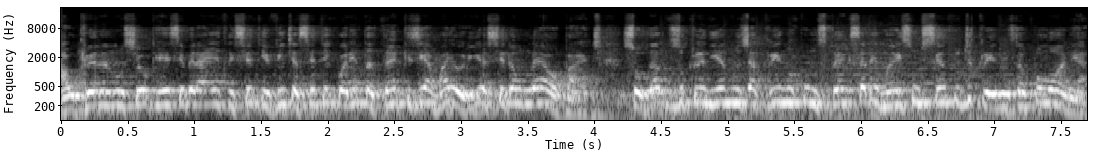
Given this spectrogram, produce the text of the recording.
A Ucrânia anunciou que receberá entre 120 a 140 tanques e a maioria serão Leopard. Soldados ucranianos já treinam com os tanques alemães no centro de treinos da Polônia.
